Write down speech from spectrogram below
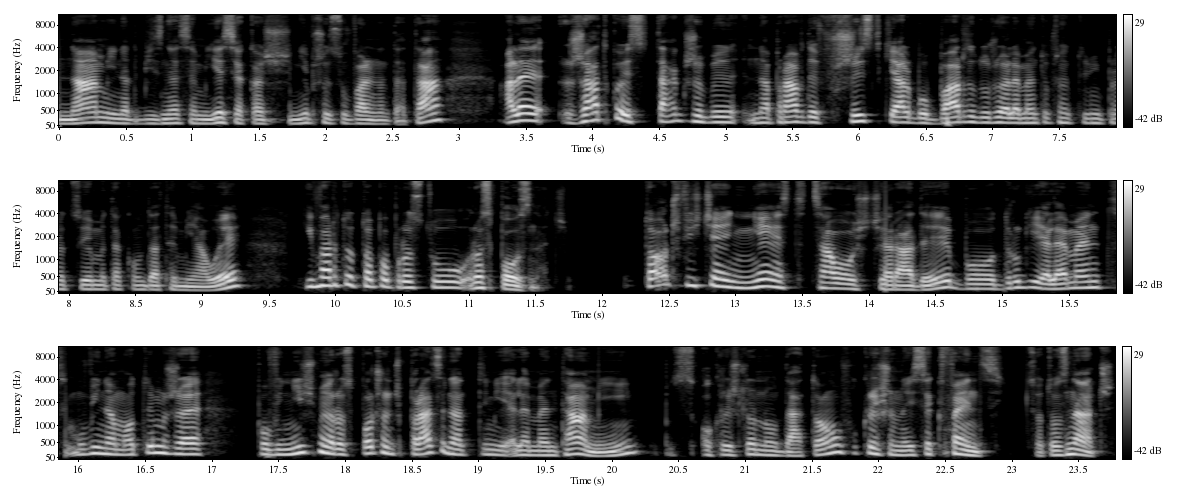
nami, nad biznesem jest jakaś nieprzesuwalna data, ale rzadko jest tak, żeby naprawdę wszystkie albo bardzo dużo elementów, nad którymi pracujemy, taką datę miały i warto to po prostu rozpoznać. To oczywiście nie jest całość rady, bo drugi element mówi nam o tym, że powinniśmy rozpocząć pracę nad tymi elementami z określoną datą w określonej sekwencji. Co to znaczy?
